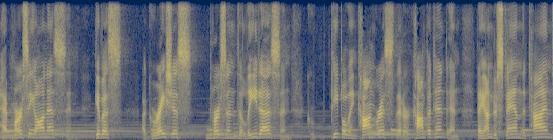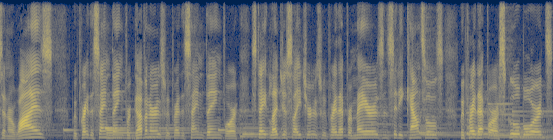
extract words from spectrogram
have mercy on us and give us a gracious person to lead us and people in Congress that are competent and they understand the times and are wise. We pray the same thing for governors. We pray the same thing for state legislatures. We pray that for mayors and city councils. We pray that for our school boards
